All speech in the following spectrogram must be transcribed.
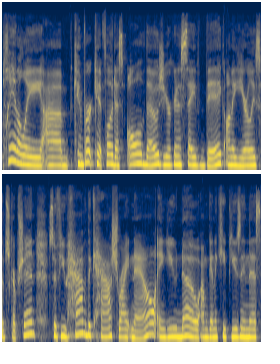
Planoly, um, ConvertKit, Flodesk, all of those, you're going to save big on a yearly subscription. So if you have the cash right now and you know I'm going to keep using this,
